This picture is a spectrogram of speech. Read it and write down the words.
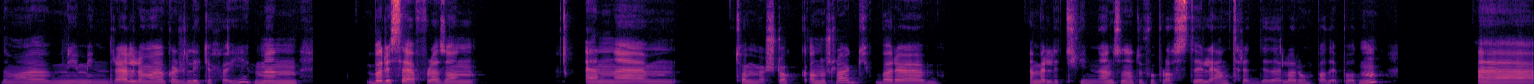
den var mye mindre, eller den var kanskje like høy, men bare se for deg sånn en, um, tømmerstokk av noe slag, bare en veldig tynn en, sånn at du får plass til en tredjedel av rumpa di på den. Uh,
